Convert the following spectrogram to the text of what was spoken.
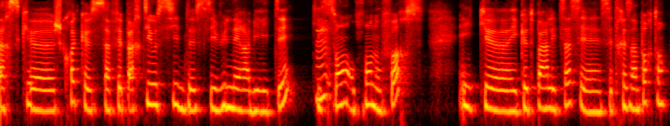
parce que je crois que ça fait partie aussi de ces vulnérabilités qui mm. sont au fond nos forces et que, et que de parler de ça, c'est, très important.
